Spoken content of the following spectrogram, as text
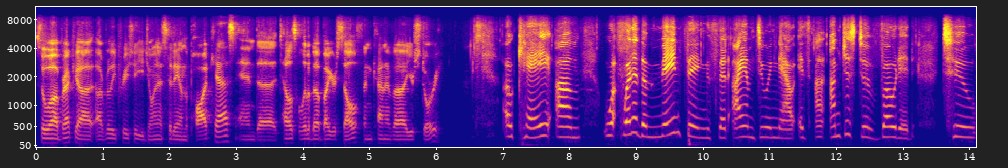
so uh, Bracha, I really appreciate you joining us today on the podcast and uh, tell us a little bit about yourself and kind of uh, your story. Okay. Um, wh- one of the main things that I am doing now is I- I'm just devoted to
